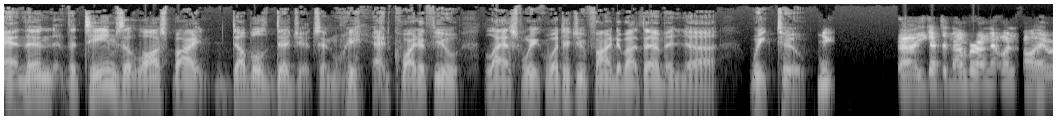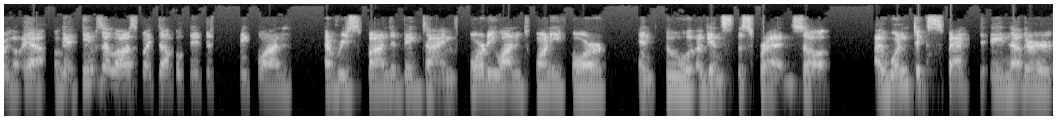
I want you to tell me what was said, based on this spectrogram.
And then the teams that lost by double digits, and we had quite a few last week. What did you find about them in uh, week two? You, uh, you got the number on that one? Oh, there we go. Yeah. Okay. Teams that lost by double digits week one have responded big time 41, 24, and two against the spread. So I wouldn't expect another,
